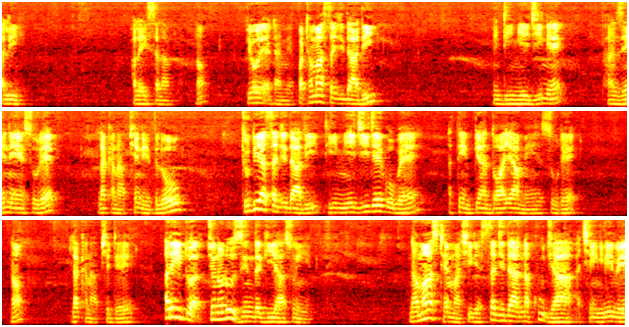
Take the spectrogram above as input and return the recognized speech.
အလီအလိုင်ဆလမ်နော်ပြောတဲ့အတိုင်းပဲပထမစကြည်ဒါဒီဒီမြေကြီးနဲ့ဖန်ဆင်းနေဆိုတဲ့လက္ခဏာဖြစ်နေသလိုဒုတိယစကြည်ဒါဒီဒီမြေကြီးတဲ့ကိုပဲအသင်ပြန်သွားရမယ်ဆိုတဲ့နော် လက္ခဏာဖြစ်တယ်အဲ့ဒီအတွက်ကျွန်တော်တို့ဇင်ဒဂီဟာဆိုရင်နမတ်ထဲမှာရှိတဲ့စัจ jda နှစ်ခုကြာအချိန်လေးပဲ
